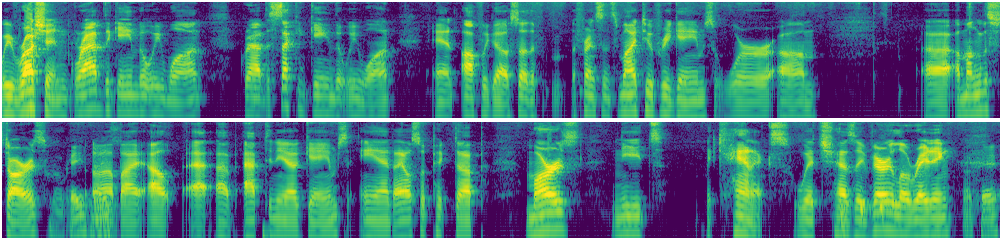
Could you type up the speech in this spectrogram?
we rush in, grab the game that we want, grab the second game that we want, and off we go. So, the, for instance, my two free games were um, uh, Among the Stars okay, uh, nice. uh, by Al- A- Artipia Games, and I also picked up Mars Needs Mechanics, which has a very low rating okay.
